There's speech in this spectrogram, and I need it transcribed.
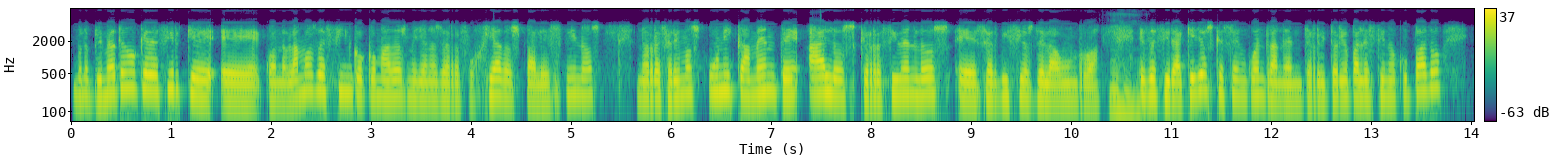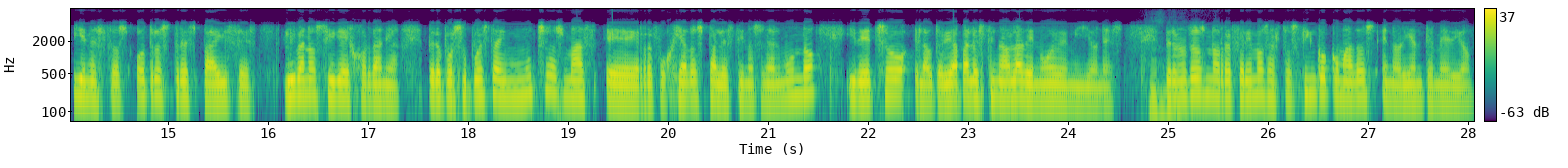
Bueno, primero tengo que decir que eh, cuando hablamos de 5,2 millones de refugiados palestinos, nos referimos únicamente a los que reciben los eh, servicios de la UNRWA, es decir, aquellos que se encuentran en territorio palestino ocupado y en estos otros tres países, Líbano, Siria y Jordania. Pero, por supuesto, hay muchos más eh, refugiados palestinos en el mundo y, de hecho, la autoridad palestina habla de 9 millones. Pero nosotros nos referimos a estos 5,2 en Oriente Medio.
